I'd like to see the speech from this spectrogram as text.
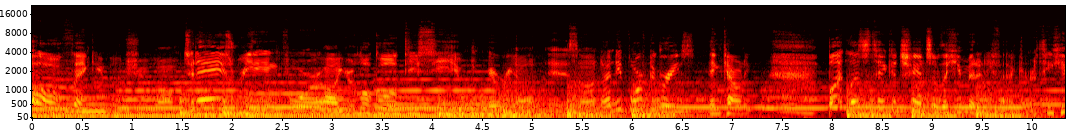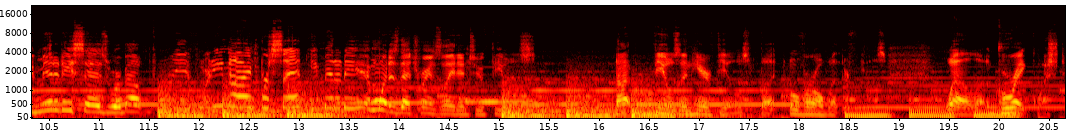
Oh, thank you, Mochu. Um, today's reading for uh, your local DC area is uh, 94 degrees in counting. But let's take a chance of the humidity factor. The humidity says we're about 40, 49% humidity. And what does that translate into feels? Not feels in here feels, but overall weather feels. Well, great question.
